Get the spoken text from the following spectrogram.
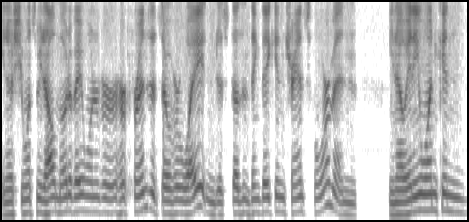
you know, she wants me to help motivate one of her, her friends that's overweight and just doesn't think they can transform. And, you know, anyone can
